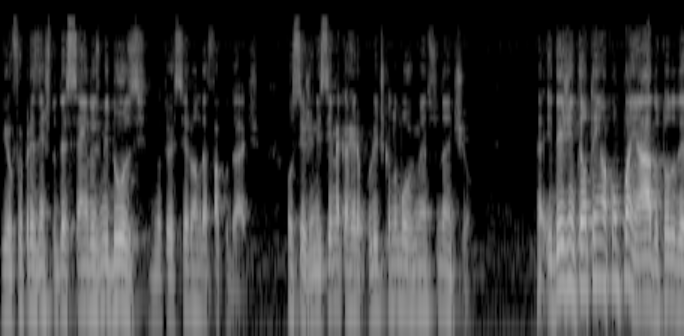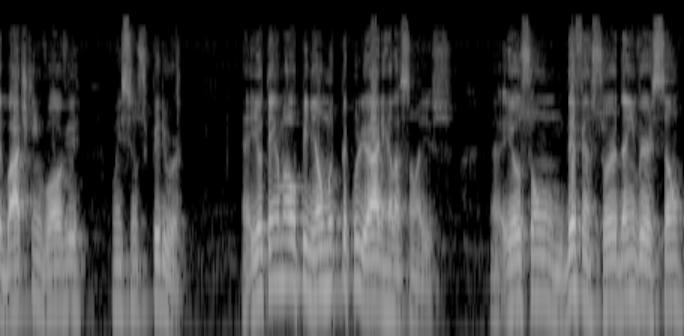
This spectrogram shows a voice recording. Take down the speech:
e eu fui presidente do DCE em 2012, no meu terceiro ano da faculdade. Ou seja, iniciei minha carreira política no movimento estudantil. E desde então tenho acompanhado todo o debate que envolve o ensino superior. E eu tenho uma opinião muito peculiar em relação a isso. Eu sou um defensor da inversão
